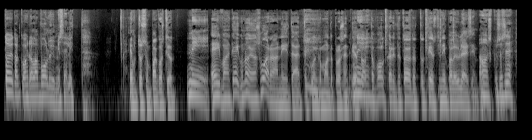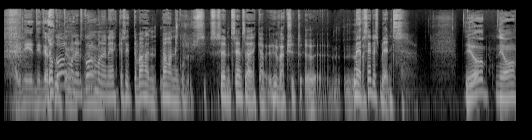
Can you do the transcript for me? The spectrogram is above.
Toyotan kohdalla volyymi selittää? Ei, mutta tuossa on pakosti jo... Niin. Ei vaan, ei kun noi on suoraan niitä, että kuinka monta prosenttia. Niin. Totta, Volkkarit ja Toyotat on tietysti niin paljon yleisimpiä. Olisiko se se? Ei niin, niin No suhteessa- kolmonen, joo. kolmonen ehkä sitten vähän, vähän niin kuin sen, sen sä ehkä hyväksyt. Mercedes-Benz. Joo, joo,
